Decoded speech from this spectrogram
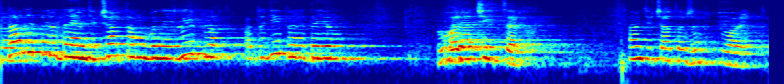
Далі передаємо дівчатам, вони ліплять, а тоді передаємо в гарячий цех. Там дівчата вже варять.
